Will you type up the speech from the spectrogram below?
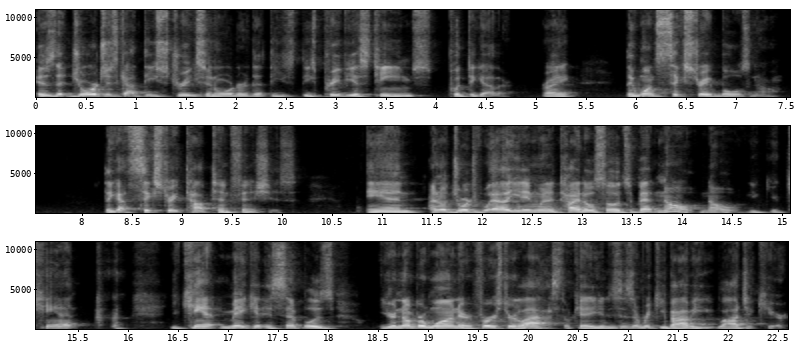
is that Georgia's got these streaks in order that these these previous teams put together, right? They won six straight bowls now. They got six straight top 10 finishes. And I know George, well, you didn't win a title, so it's a bet. No, no, you, you can't you can't make it as simple as you're number one or first or last. Okay. This isn't Ricky Bobby logic here.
